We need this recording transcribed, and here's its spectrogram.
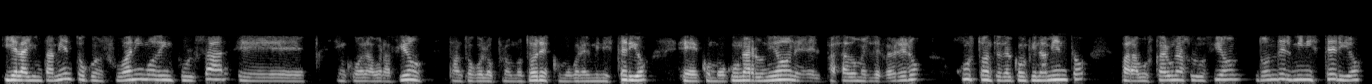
y el Ayuntamiento, con su ánimo de impulsar, eh, en colaboración tanto con los promotores como con el Ministerio, eh, convocó una reunión el pasado mes de febrero, justo antes del confinamiento, para buscar una solución donde el Ministerio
